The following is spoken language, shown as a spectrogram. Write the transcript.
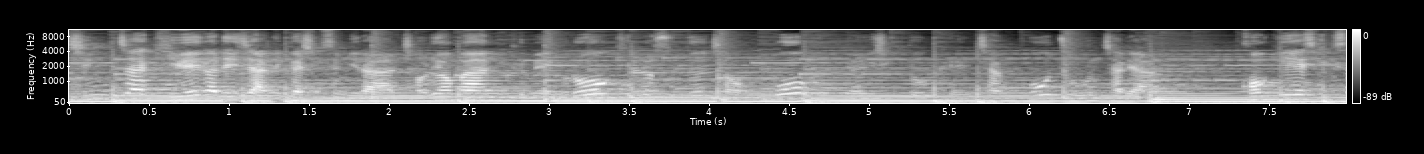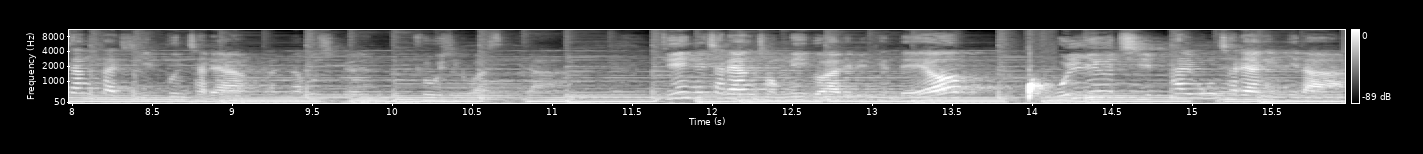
진짜 기회가 되지 않을까 싶습니다. 저렴한 금액으로 킬로수도 적고 연식도 괜찮고 좋은 차량 거기에 색상까지 이쁜 차량 만나보시면 좋으실 것 같습니다. 뒤에 있는 차량 정리 도와드릴 텐데요. 올류 G80 차량입니다.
